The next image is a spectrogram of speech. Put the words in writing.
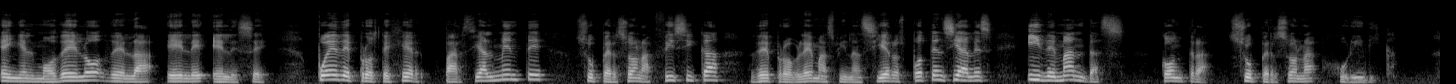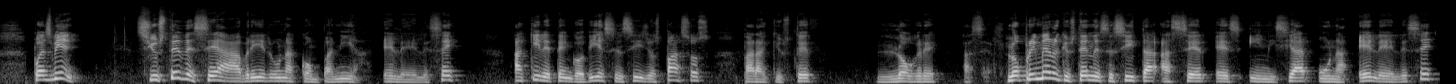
en el modelo de la LLC, puede proteger parcialmente su persona física de problemas financieros potenciales y demandas contra su persona jurídica. Pues bien, si usted desea abrir una compañía LLC, aquí le tengo 10 sencillos pasos para que usted logre hacer. Lo primero que usted necesita hacer es iniciar una LLC,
